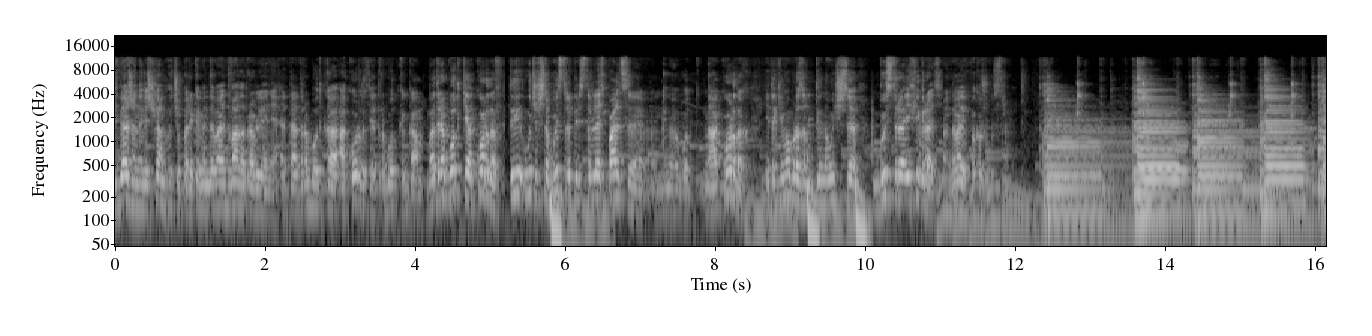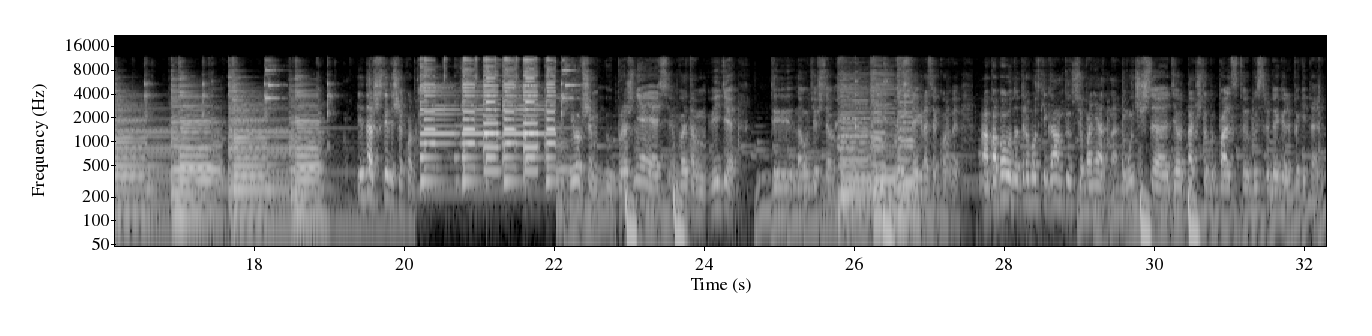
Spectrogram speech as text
Тебя же, новичкам, хочу порекомендовать два направления. Это отработка аккордов и отработка гамм. В отработке аккордов ты учишься быстро переставлять пальцы вот, на аккордах, и таким образом ты научишься быстро их играть. Давай покажу быстро. И дальше следующий аккорд. И, в общем, упражняясь в этом виде, ты научишься быстро играть аккорды. А по поводу отработки гамм тут все понятно. Учишься делать так, чтобы пальцы твои быстро бегали по гитаре.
